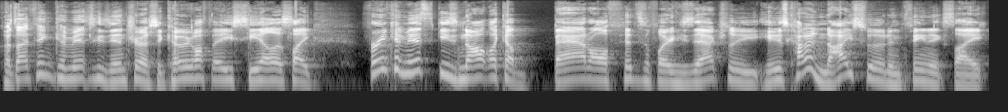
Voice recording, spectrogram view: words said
because I think Kaminsky's interesting. Coming off the ACL, it's like Frank Kaminsky's not like a bad offensive player. He's actually he was kind of nice with it in Phoenix. Like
